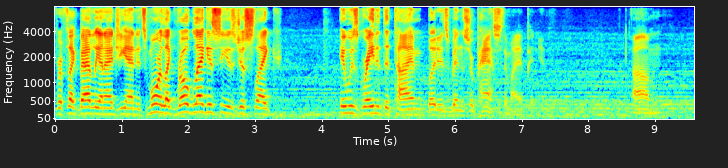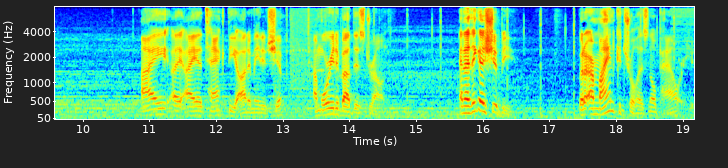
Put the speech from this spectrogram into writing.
reflect badly on IGN. It's more like Rogue Legacy is just like... It was great at the time, but it's been surpassed, in my opinion. Um, I, I, I attacked the automated ship. I'm worried about this drone. And I think I should be. But our mind control has no power here.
